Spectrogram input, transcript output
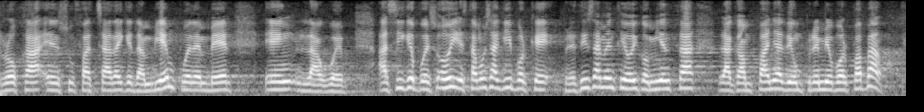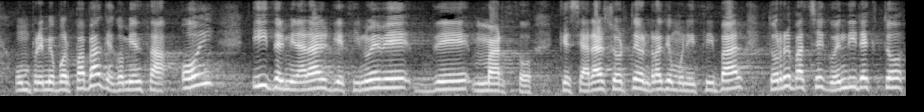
roja en su fachada y que también pueden ver en la web. Así que pues hoy estamos aquí porque precisamente hoy comienza la campaña de un premio por papá un premio por papá que comienza hoy y terminará el 19 de marzo, que se hará el sorteo en Radio Municipal Torre Pacheco en directo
